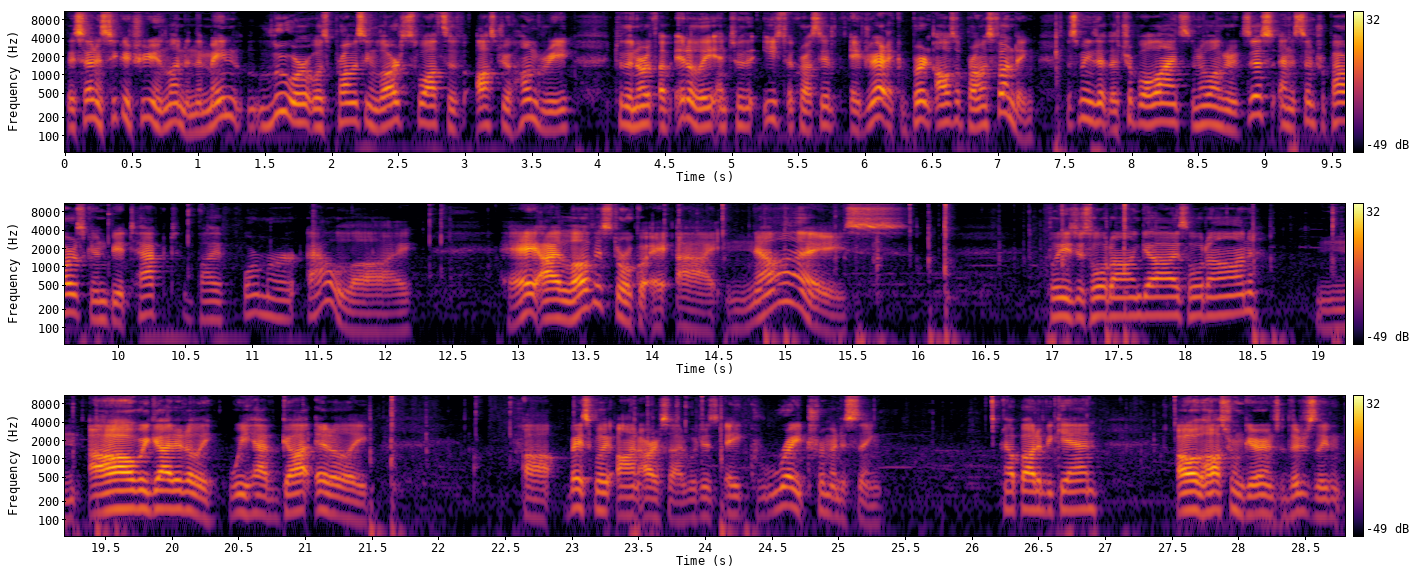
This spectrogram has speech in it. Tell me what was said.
They signed a secret treaty in London. The main lure was promising large swaths of Austria-Hungary to the north of Italy and to the east across the Adriatic. Britain also promised funding. This means that the Triple Alliance no longer exists, and the Central Powers can be attacked by a former ally. Hey, I love historical AI. Nice. Please just hold on, guys. Hold on. Oh, we got Italy. We have got Italy. Uh, basically on our side, which is a great, tremendous thing. Help out if you can. Oh, the Austro-Hungarians, they're just leaving.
